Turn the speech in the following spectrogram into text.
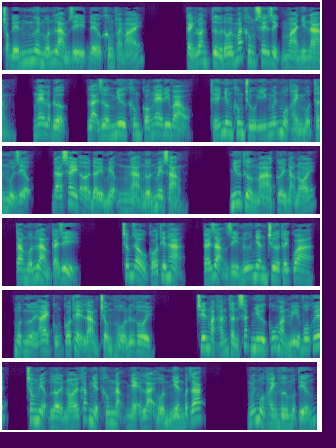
chọc đến ngươi muốn làm gì đều không thoải mái. Cảnh loan từ đôi mắt không xê dịch mà nhìn nàng, nghe lọt được, lại dường như không có nghe đi vào, thế nhưng không chú ý Nguyễn Mục Hành một thân mùi rượu, đã say ở đầy miệng ngả ngớn mê sảng. Như thường mà cười nhạo nói, ta muốn làm cái gì? Chấm giàu có thiên hạ, cái dạng gì nữ nhân chưa thấy qua, một người ai cũng có thể làm chồng hồ nữ thôi. Trên mặt hắn thần sắc như cũ hoàn mỹ vô khuyết, trong miệng lời nói khắc nghiệt không nặng nhẹ lại hồn nhiên bất giác. Nguyễn Mục Hành hư một tiếng,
